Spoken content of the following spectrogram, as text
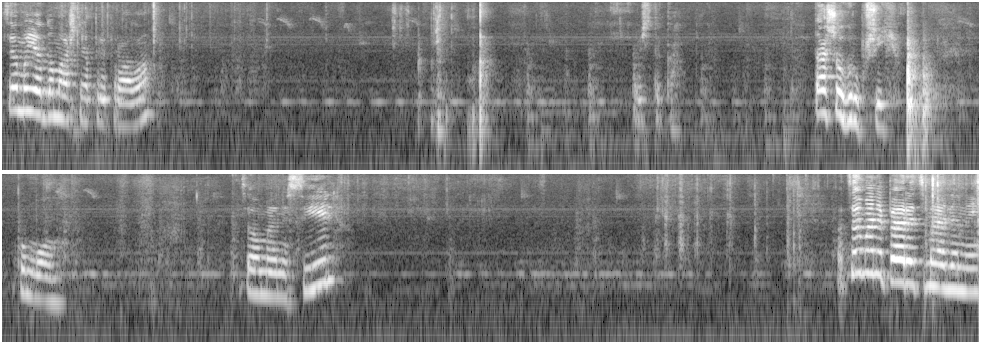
Це моя домашня приправа. Ось така. Та, що грубший помол. Це у мене сіль. А це у мене перець меляний.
